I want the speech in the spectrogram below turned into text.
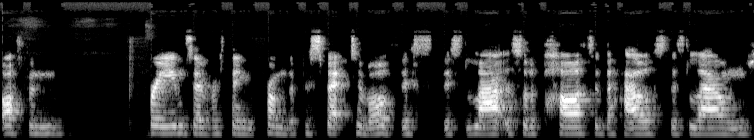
often frames everything from the perspective of this this la- sort of part of the house, this lounge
